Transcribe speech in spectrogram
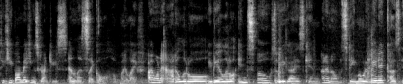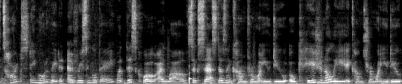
to keep on making scrunchies. Endless cycle of my life. I want to add a little, maybe a little inspo so you guys can, I don't know, stay motivated because it's hard to stay motivated every single day. But this quote I love, success doesn't come from what you do occasionally, it comes from what you do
